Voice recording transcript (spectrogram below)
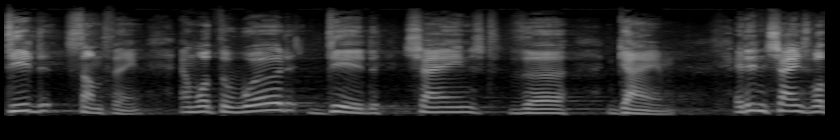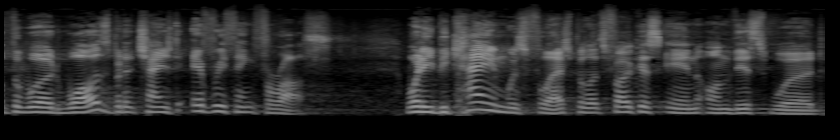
did something. And what the word did changed the game. It didn't change what the word was, but it changed everything for us. What he became was flesh, but let's focus in on this word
